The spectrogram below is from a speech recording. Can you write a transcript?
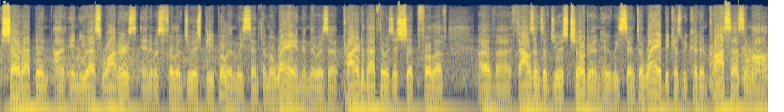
showed up in on, in U.S. waters and it was full of Jewish people and we sent them away and then there was a prior to that there was a ship full of of uh, thousands of Jewish children who we sent away because we couldn't process them all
